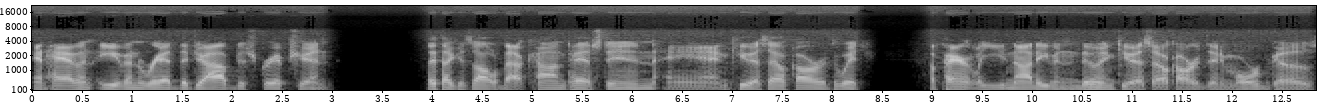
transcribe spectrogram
and haven't even read the job description. They think it's all about contesting and QSL cards, which apparently you're not even doing QSL cards anymore because,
